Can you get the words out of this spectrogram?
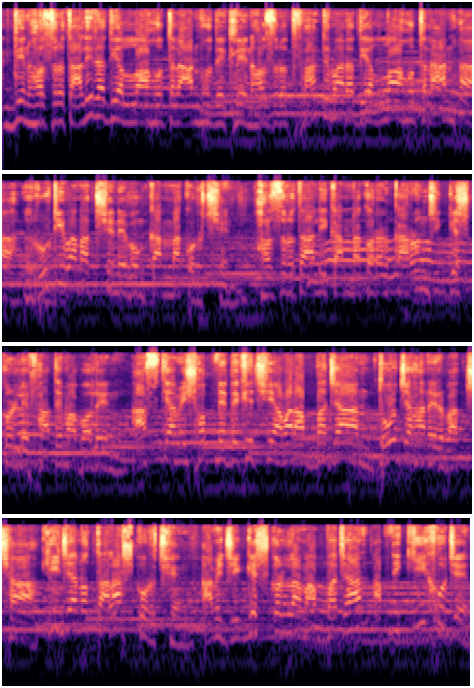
একদিন হজরত আলী রাদি আল্লাহ আনহু দেখলেন হজরত ফাতেমা রাদি আল্লাহ আনহা রুটি বানাচ্ছেন এবং কান্না করছেন। হজরত আলী কান্না করার কারণ জিজ্ঞেস করলে ফাতেমা বলেন, আজকে আমি স্বপ্নে দেখেছি আমার আব্বা জান দো জাহানের বাচ্চা, কি যেন তালাশ করছেন। আমি জিজ্ঞেস করলাম, আব্বা জান, আপনি কি খুঁজেন?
